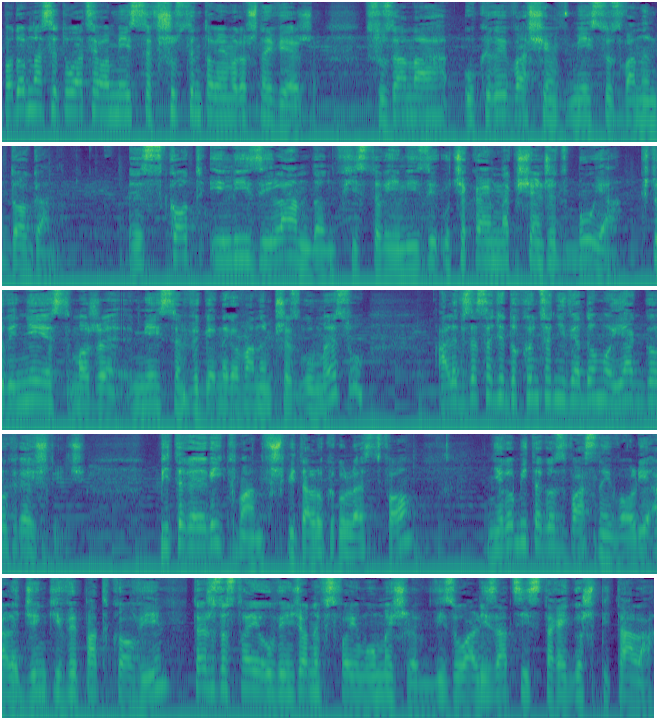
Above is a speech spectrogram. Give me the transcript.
Podobna sytuacja ma miejsce w szóstym tomie Mrocznej Wieży. Susana ukrywa się w miejscu zwanym Dogan. Scott i Lizzie Landon w historii Lizzie uciekają na księżyc Buja, który nie jest może miejscem wygenerowanym przez umysł, ale w zasadzie do końca nie wiadomo jak go określić. Peter Rickman w Szpitalu Królestwo nie robi tego z własnej woli, ale dzięki wypadkowi też zostaje uwięziony w swoim umyśle, w wizualizacji starego szpitala,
